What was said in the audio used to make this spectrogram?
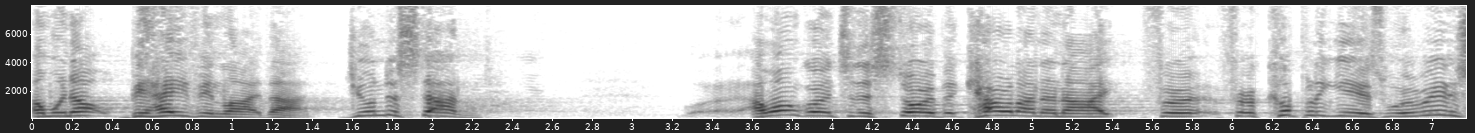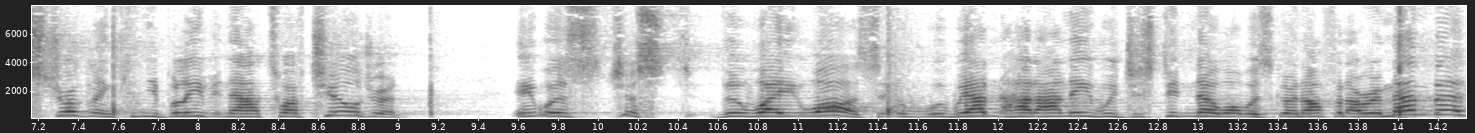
and we're not behaving like that. Do you understand? I won't go into the story, but Caroline and I, for, for a couple of years, we were really struggling, can you believe it now, to have children. It was just the way it was. We hadn't had any, we just didn't know what was going on. And I remember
